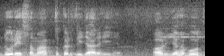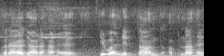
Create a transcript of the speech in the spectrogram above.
दूरी समाप्त कर दी जा रही है और यह बोध कराया जा रहा है कि वह नितांत अपना है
